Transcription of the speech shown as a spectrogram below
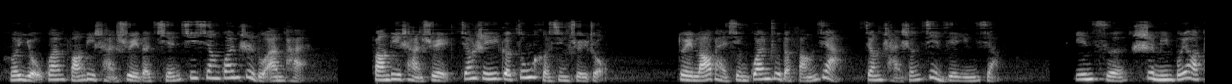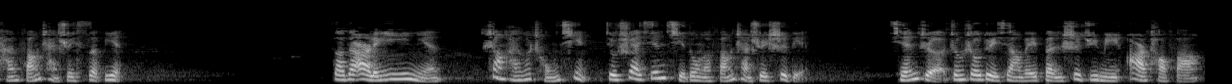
和有关房地产税的前期相关制度安排，房地产税将是一个综合性税种，对老百姓关注的房价将产生间接影响。因此，市民不要谈房产税色变。早在二零一一年，上海和重庆就率先启动了房产税试点，前者征收对象为本市居民二套房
